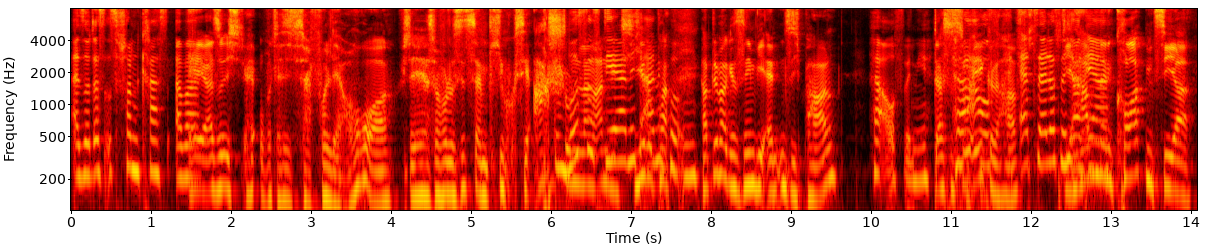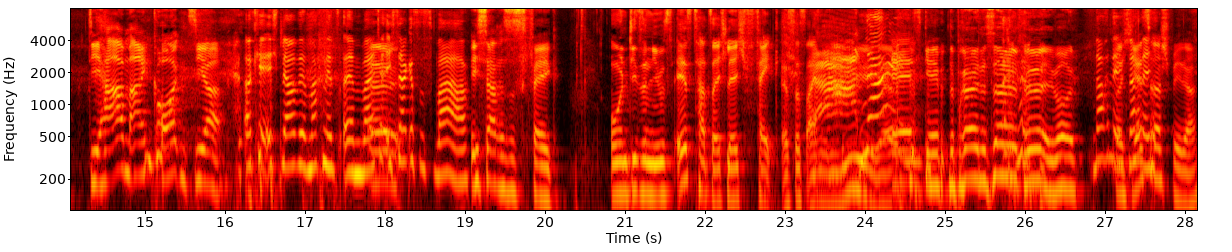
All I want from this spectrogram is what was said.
Also das ist schon krass, aber Ey, also ich. Oh, das ist ja voll der Horror. Stell dir das mal vor, du sitzt da im Kino, guckst dir acht Stunden musst lang es an, dir ja nicht Tiere angucken. Habt ihr mal gesehen, wie Enten sich paaren? hör auf, Winnie. Das ist hör so auf. ekelhaft. Erzähl das nicht Die haben air. einen Korkenzieher. Die haben einen Korkenzieher. Okay, ich glaube, wir machen jetzt ähm, weiter. Äh, ich sag, es ist wahr. Ich sage, es ist fake. Und diese News ist tatsächlich fake. Es ist eine Ah, Lüge. Es gibt eine Brennnessel für Yvonne. Noch Soll nicht, ich noch jetzt nicht. oder später?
